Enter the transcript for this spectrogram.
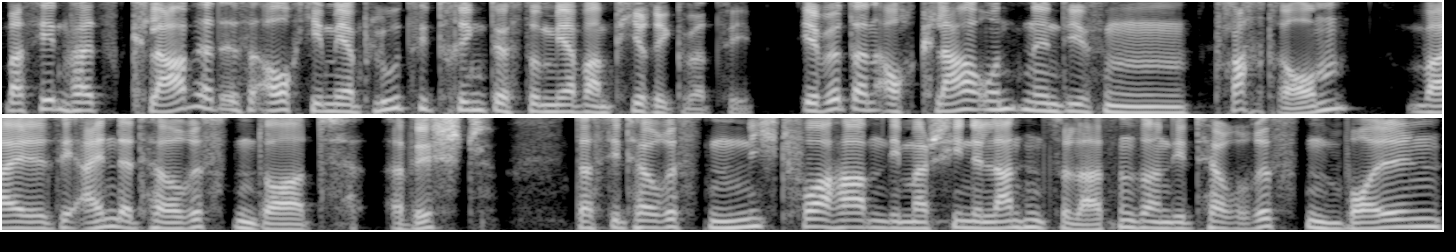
Was jedenfalls klar wird, ist auch, je mehr Blut sie trinkt, desto mehr vampirig wird sie. Ihr wird dann auch klar unten in diesem Frachtraum, weil sie einen der Terroristen dort erwischt, dass die Terroristen nicht vorhaben, die Maschine landen zu lassen, sondern die Terroristen wollen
